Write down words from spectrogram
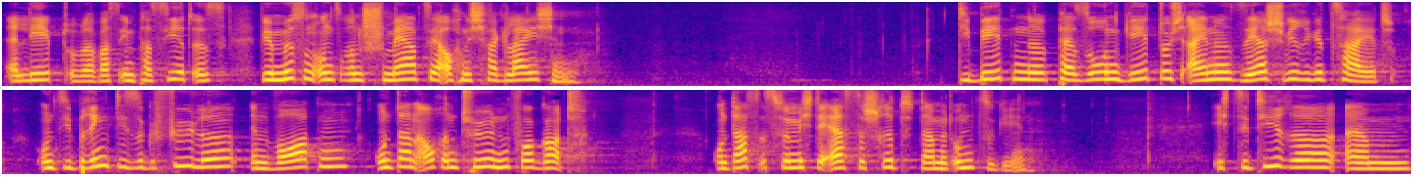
erlebt oder was ihm passiert ist. Wir müssen unseren Schmerz ja auch nicht vergleichen. Die betende Person geht durch eine sehr schwierige Zeit und sie bringt diese Gefühle in Worten und dann auch in Tönen vor Gott. Und das ist für mich der erste Schritt, damit umzugehen. Ich zitiere ähm,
